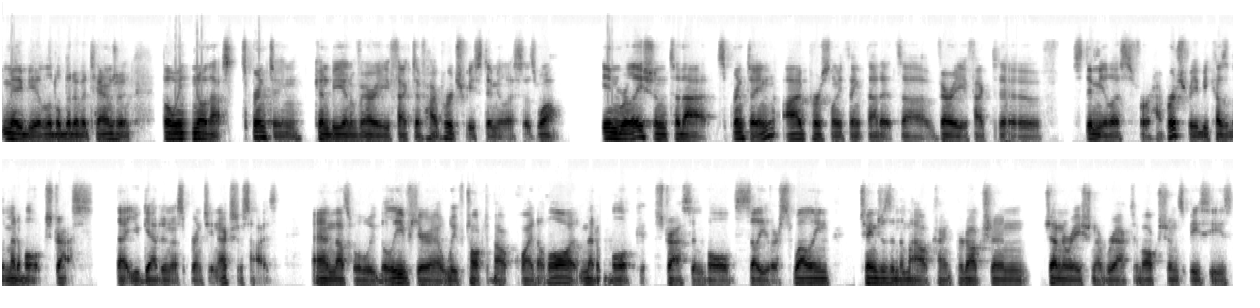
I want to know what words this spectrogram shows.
maybe a little bit of a tangent, but we know that sprinting can be a very effective hypertrophy stimulus as well. In relation to that sprinting, I personally think that it's a very effective stimulus for hypertrophy because of the metabolic stress that you get in a sprinting exercise. And that's what we believe here. We've talked about quite a lot. Metabolic stress involves cellular swelling, changes in the myokine production, generation of reactive oxygen species,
